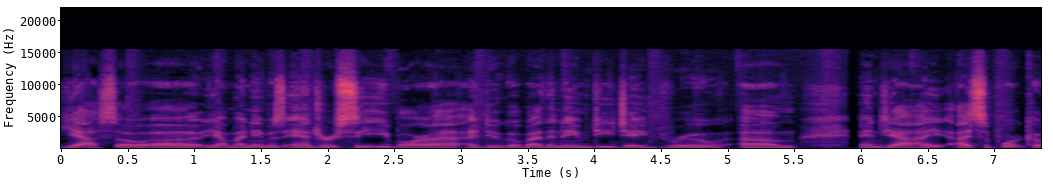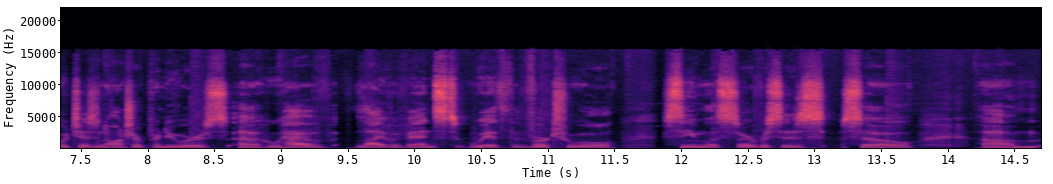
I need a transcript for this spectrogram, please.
Yeah, so uh, yeah, my name is Andrew C. Ibarra. I do go by the name DJ Drew. Um, and yeah, I, I support coaches and entrepreneurs uh, who have live events with virtual seamless services. So, um,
